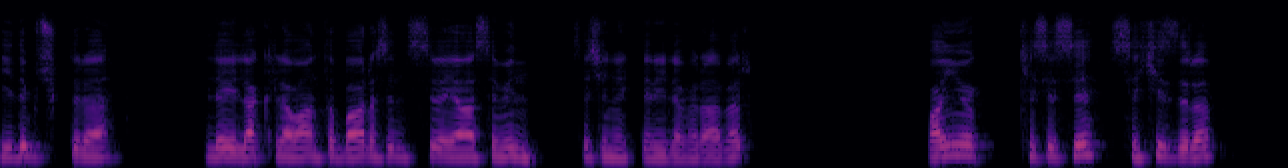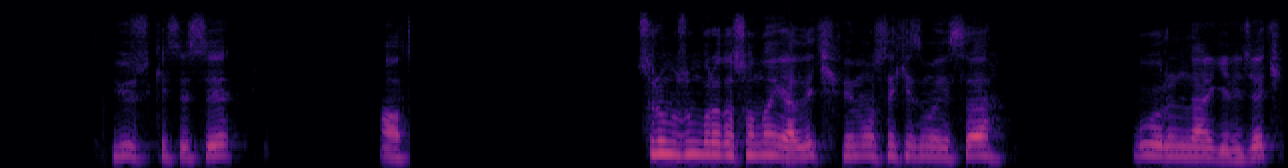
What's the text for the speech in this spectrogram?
7,5 lira. Leylak, lavanta, bahar esintisi ve yasemin seçenekleriyle beraber. Banyo kesesi 8 lira. Yüz kesesi Sunumumuzun burada sonuna geldik. BİM 18 Mayıs'a bu ürünler gelecek.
